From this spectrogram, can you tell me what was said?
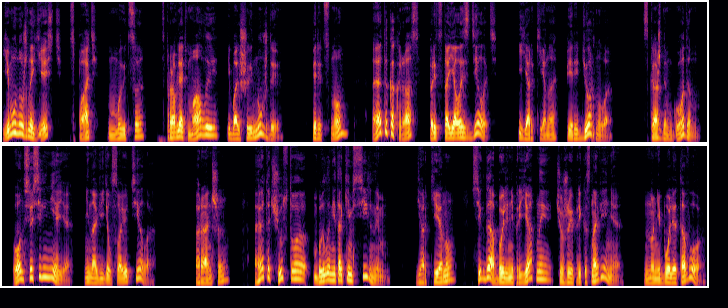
ему нужно есть, спать, мыться, справлять малые и большие нужды. Перед сном это как раз предстояло сделать, и Яркена передернула. С каждым годом он все сильнее ненавидел свое тело. Раньше это чувство было не таким сильным. Яркену всегда были неприятны чужие прикосновения, но не более того.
